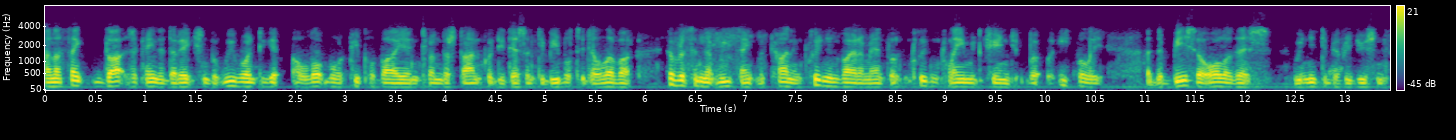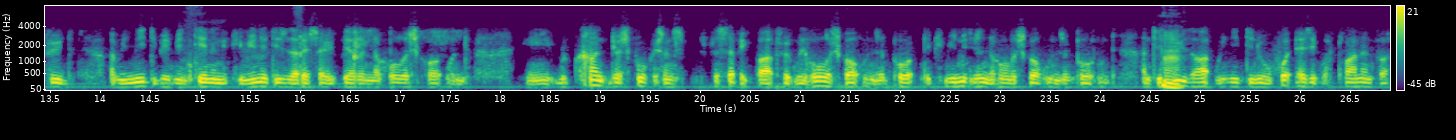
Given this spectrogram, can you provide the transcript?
And I think that's the kind of direction, but we want to get a lot more people buy in to understand what it is and to be able to deliver everything that we think we can, including environmental, including climate change, but equally at the base of all of this, we need to be producing food and we need to be maintaining the communities that is out there in the whole of Scotland. Uh, we can't just focus on specific parts of it. The whole of Scotland's important. The communities in the whole of Scotland's important. And to do hmm. that, we need to know what is it we're planning for.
